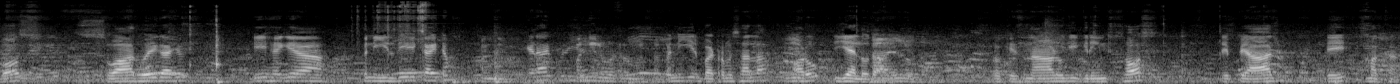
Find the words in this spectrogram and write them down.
ਬਹੁਤ ਸਵਾਦ ਹੋਏਗਾ ਇਹ। ਇਹ ਹੈਗੇ ਆ ਪਨੀਰ ਦੀ ਇੱਕ ਆਈਟਮ ਕਿਹੜਾ ਹੈ ਪਨੀਰ? ਬਟਰ ਮਸਾਲਾ ਪਨੀਰ ਬਟਰ ਮਸਾਲਾ ਔਰ ਉਹ ਯੈਲੋ ਦਾ ਓਕੇ ਨਾਲ ਹੋਗੀ ਗ੍ਰੀਨ ਸੌਸ ਤੇ ਪਿਆਜ਼ ਤੇ ਮੱਖਣ।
